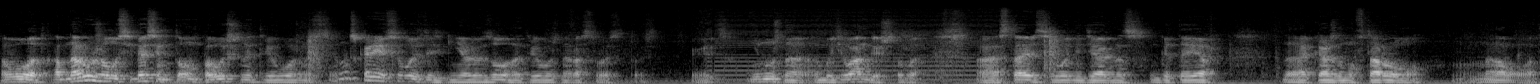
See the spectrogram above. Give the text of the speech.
Вот. Обнаружил у себя симптом повышенной тревожности. Ну, скорее всего, здесь генерализованное тревожное расстройство. То есть, как говорится, не нужно быть вангой, чтобы э, ставить сегодня диагноз ГТР да, каждому второму. Ну, вот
